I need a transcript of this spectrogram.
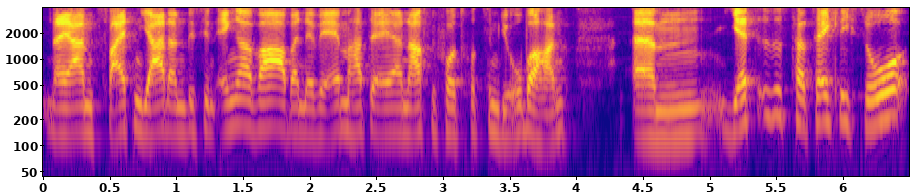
naja, im zweiten Jahr dann ein bisschen enger war, aber in der WM hatte er ja nach wie vor trotzdem die Oberhand. Ähm, jetzt ist es tatsächlich so,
